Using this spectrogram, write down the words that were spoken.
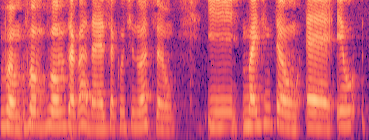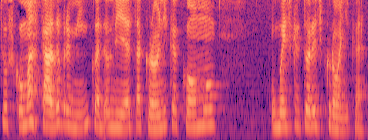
Vamos, aguardar essa continuação. E, mas então, é, eu, tu ficou marcada para mim quando eu li essa crônica como uma escritora de crônica.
